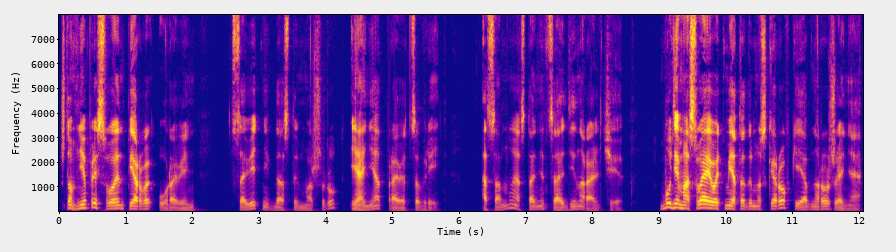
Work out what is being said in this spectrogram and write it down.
что мне присвоен первый уровень. Советник даст им маршрут, и они отправятся в рейд а со мной останется один Ральчи. Будем осваивать методы маскировки и обнаружения,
